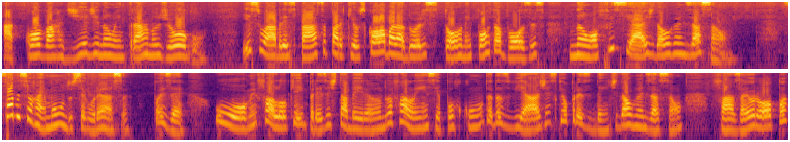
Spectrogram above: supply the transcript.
A covardia de não entrar no jogo. Isso abre espaço para que os colaboradores se tornem porta-vozes não oficiais da organização. Sabe o seu Raimundo, segurança? Pois é, o homem falou que a empresa está beirando a falência por conta das viagens que o presidente da organização faz à Europa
